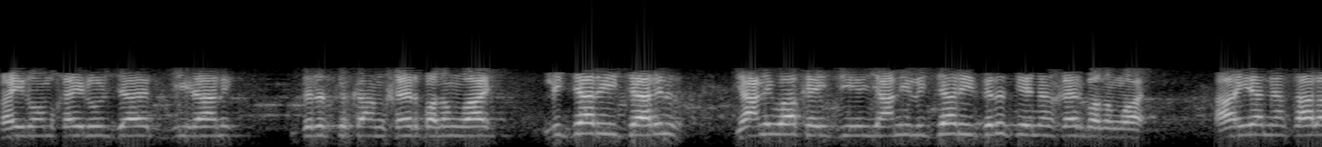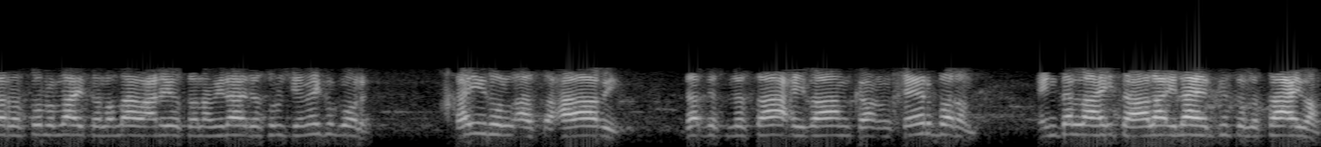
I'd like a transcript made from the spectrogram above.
khayrhum khayruljirani deriska kan khayr badan waay lijari jaaril yani wa kay yani lijari deriskenan khayr badan waay aya qaala rasuul lahi sala allahu alayhi wasalam ilahi rasulsha may ka gole khayr lasxaabi dad isla saaxiban kan khayr badan cind allahi taala ilahi agdis la saaxiban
